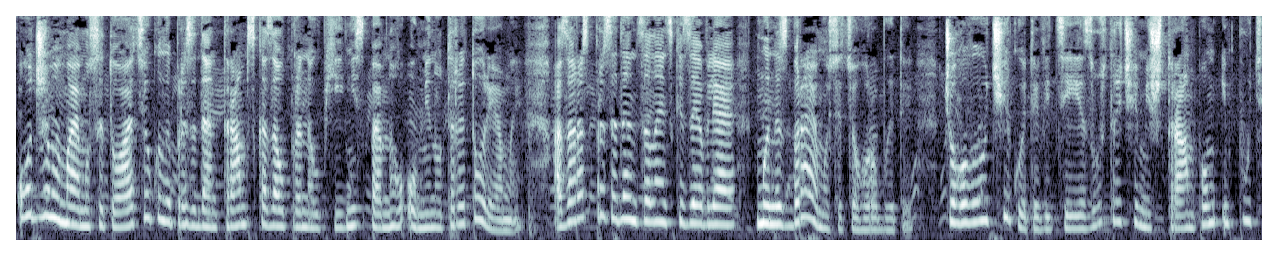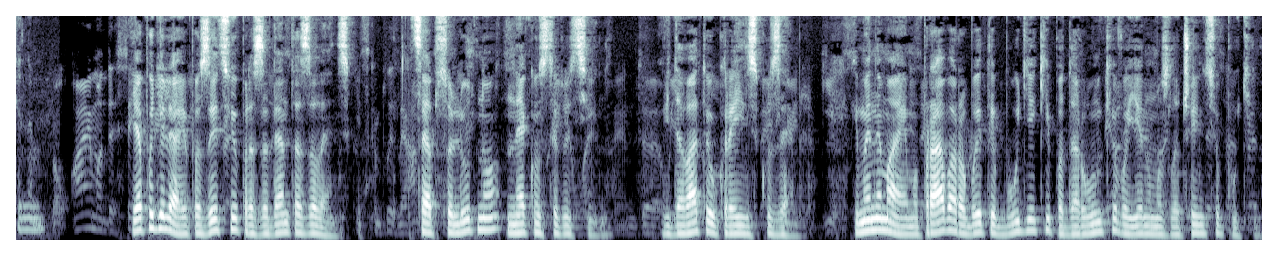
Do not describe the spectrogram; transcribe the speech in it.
Отже, ми маємо ситуацію, коли президент Трамп сказав про необхідність певного обміну територіями. А зараз президент Зеленський заявляє, ми не збираємося цього робити. Чого ви очікуєте від цієї зустрічі між Трампом і Путіним? Я поділяю позицію президента Зеленського. Це абсолютно неконституційно віддавати українську землю. І ми не маємо права робити будь-які подарунки воєнному злочинцю Путіну.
